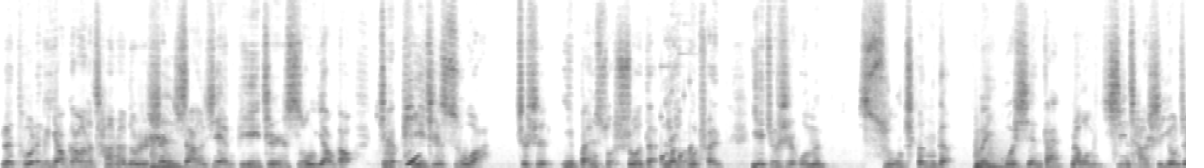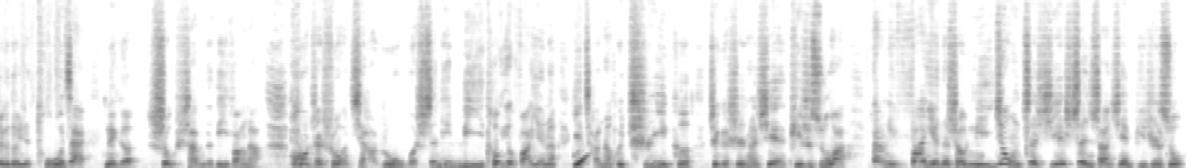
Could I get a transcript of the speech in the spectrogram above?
那涂那个药膏呢，常常都是肾上腺皮质素药膏。这个皮质素啊，就是一般所说的类固醇，也就是我们俗称的。美国仙丹，那我们经常是用这个东西涂在那个受伤的地方呢，或者说，假如我身体里头有发炎呢，也常常会吃一颗这个肾上腺皮质素啊。当你发炎的时候，你用这些肾上腺皮质素，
